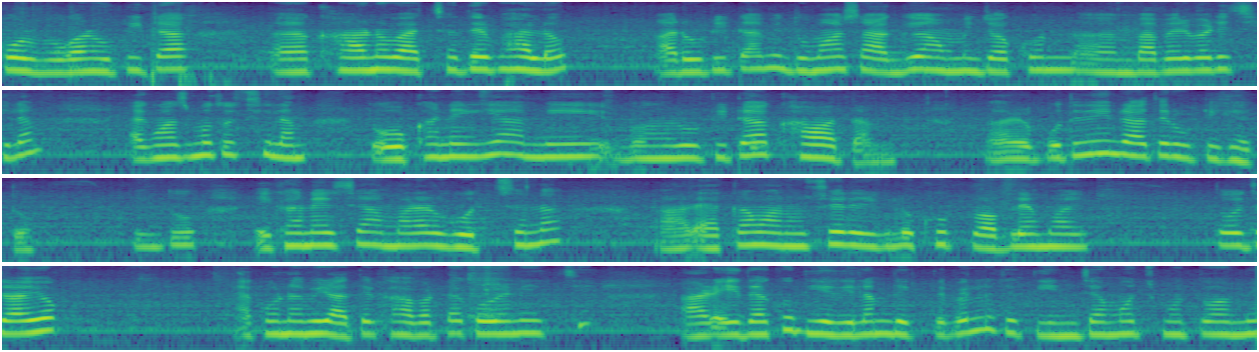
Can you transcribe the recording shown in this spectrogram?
করব। কারণ রুটিটা খাওয়ানো বাচ্চাদের ভালো। আর রুটিটা আমি দু মাস আগেও আমি যখন বাপের বাড়ি ছিলাম এক মাস মতো ছিলাম, তো ওখানে গিয়ে আমি রুটিটা খাওয়াতাম। আর প্রতিদিন রাতে রুটি খেত। কিন্তু এখানে এসে আমার আর হচ্ছে না, আর একা মানুষের এইগুলো খুব প্রবলেম হয়। তো যাই হোক, এখন আমি রাতের খাবারটা করে নিচ্ছি। আর এই দেখো, দিয়ে দিলাম, দেখতে পেলে যে তিন চামচ মতো আমি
